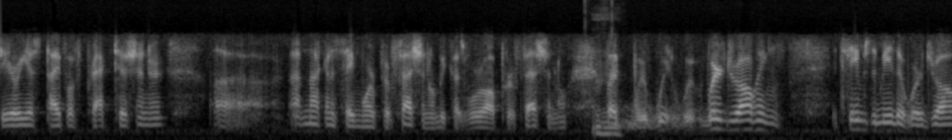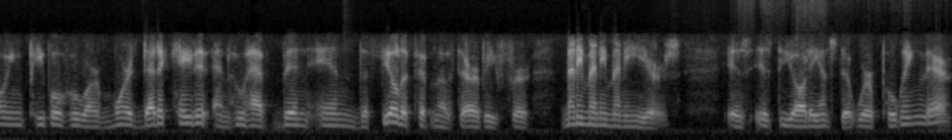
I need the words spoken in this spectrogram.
serious type of practitioner. Uh, I'm not going to say more professional because we're all professional, mm-hmm. but we, we, we're drawing. It seems to me that we're drawing people who are more dedicated and who have been in the field of hypnotherapy for many, many, many years is is the audience that we're pulling there.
